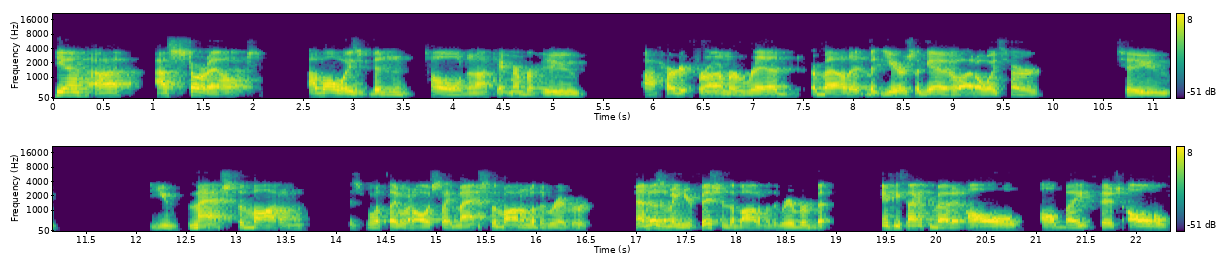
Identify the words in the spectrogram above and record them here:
Yeah, I I start out. I've always been told, and I can't remember who I heard it from or read about it, but years ago I'd always heard to you match the bottom is what they would always say. Match the bottom of the river. It doesn't mean you're fishing the bottom of the river, but if you think about it, all all bait fish, all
